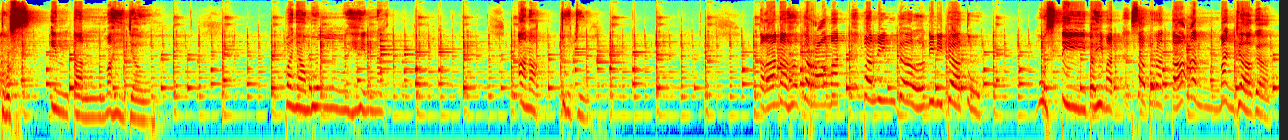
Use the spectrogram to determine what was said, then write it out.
Meratus Intan Mahijau. Penyambung hina Anak cucu. Tanah keramat peninggal dini datu. Musti bahimat sabarataan manjaga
